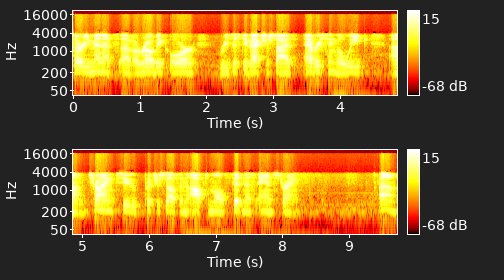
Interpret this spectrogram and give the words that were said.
30 minutes of aerobic or resistive exercise every single week, um, trying to put yourself in the optimal fitness and strength. Um,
